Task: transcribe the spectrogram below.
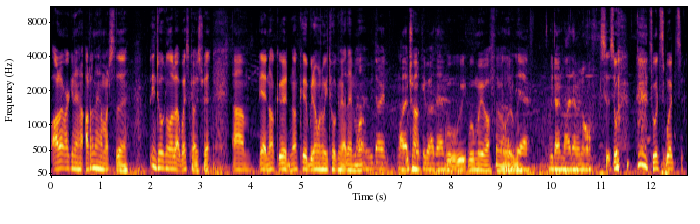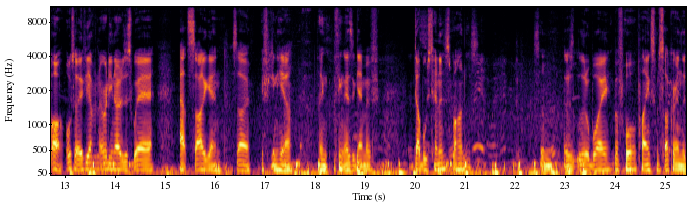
I don't reckon. How, I don't know how much the. Been talking a lot about West Coast, but um, yeah, not good, not good. We don't want to be talking about them. No, we don't like We'll try- talking about them. We'll, we, we'll move off them a little bit. Yeah, we don't like them at all. So, so, so what's what's? Oh, also, if you haven't already noticed, we're outside again. So if you can hear, I think I think there's a game of doubles tennis behind us. Some there was a little boy before playing some soccer in the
